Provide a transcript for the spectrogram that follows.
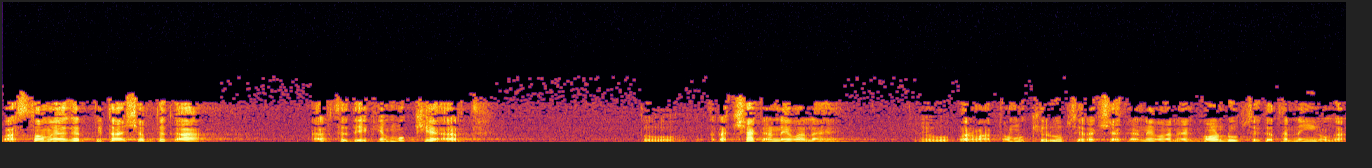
वास्तव में अगर पिता शब्द का अर्थ देखें, मुख्य अर्थ तो रक्षा करने वाला है। वो परमात्मा मुख्य रूप से रक्षा करने वाला है। गौण रूप से कथन नहीं होगा।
